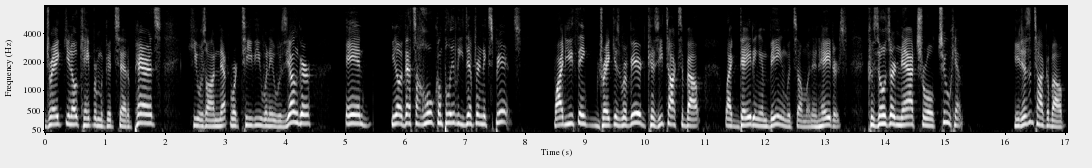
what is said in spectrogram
Drake, you know, came from a good set of parents. He was on network TV when he was younger. And, you know, that's a whole completely different experience. Why do you think Drake is revered? Because he talks about like dating and being with someone and haters, because those are natural to him. He doesn't talk about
